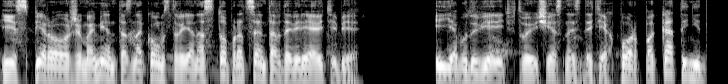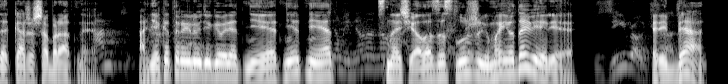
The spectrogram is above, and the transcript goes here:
И с первого же момента знакомства я на сто процентов доверяю тебе. И я буду верить в твою честность до тех пор, пока ты не докажешь обратное. А некоторые люди говорят, нет, нет, нет, сначала заслужи мое доверие. Ребят,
